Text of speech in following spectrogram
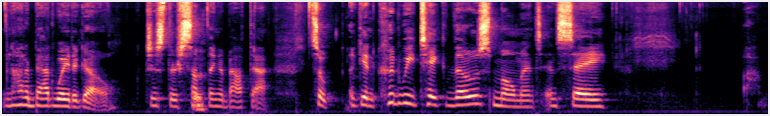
not a bad way to go. Just there's something about that. So again, could we take those moments and say, um,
